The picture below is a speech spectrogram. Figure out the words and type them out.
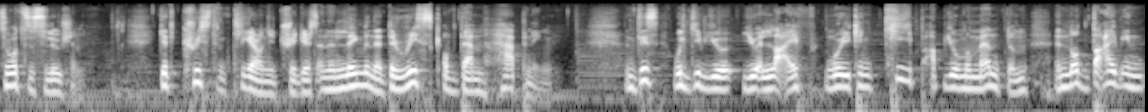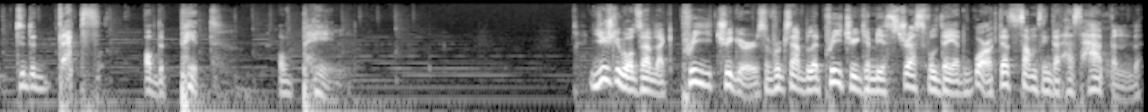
So, what's the solution? Get crystal clear on your triggers and eliminate the risk of them happening. And this will give you, you a life where you can keep up your momentum and not dive into the depths of the pit of pain. Usually we also have like pre-triggers. So for example, a pre-trigger can be a stressful day at work. That's something that has happened.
